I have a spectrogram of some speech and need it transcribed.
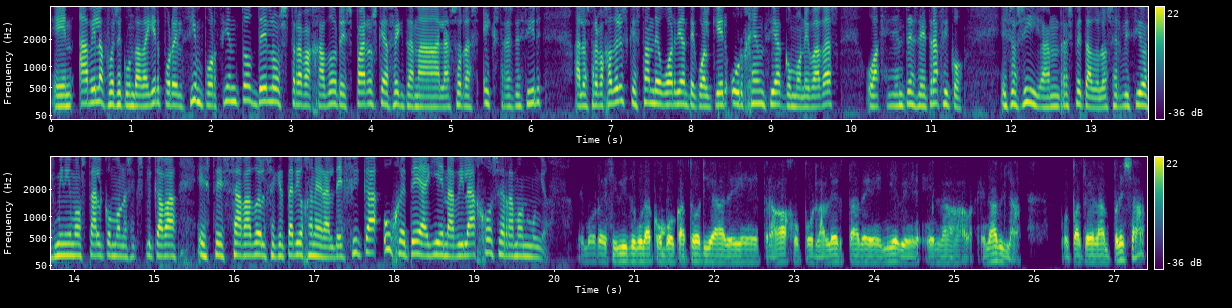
en Ávila fue secundada ayer por el 100% de los trabajadores, paros que afectan a las horas extra, es decir, a los trabajadores que están de guardia ante cualquier urgencia como nevadas o accidentes de tráfico. Eso sí, han respetado los servicios mínimos tal como nos explicaba este sábado el secretario general de FICA UGT allí en Ávila, José Ramón Muñoz. Hemos recibido una convocatoria de trabajo por la alerta de nieve en, la, en Ávila por parte de la empresa.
